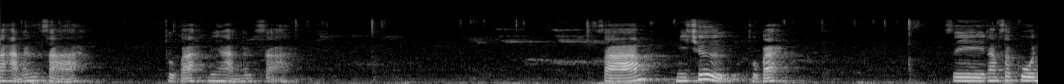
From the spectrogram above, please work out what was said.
รหัสนักศึกษา ถูกปะมีรหัสนักศึกษาสามมีชื่อ ถูกปะสี่นามสกุล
